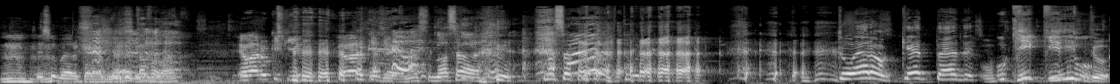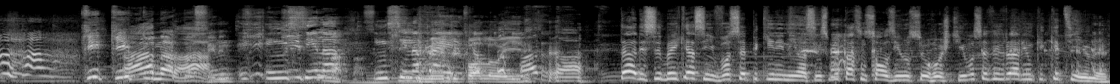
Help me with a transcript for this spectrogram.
Uhum. Vocês souberam que a gente Eu tava lá. Eu era o Kiki. Eu era o Kiki. É, nossa, nossa, nossa cobertura. Tu era o quê, Ted? O Kikito. Kikito, Ah, Natan. tá. Ensina, ensina pra ele o que é o poluído. Ah, tá. Ted, se bem que assim, você pequenininho assim, se botasse um solzinho no seu rostinho, você viraria um quiquetinho, né?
